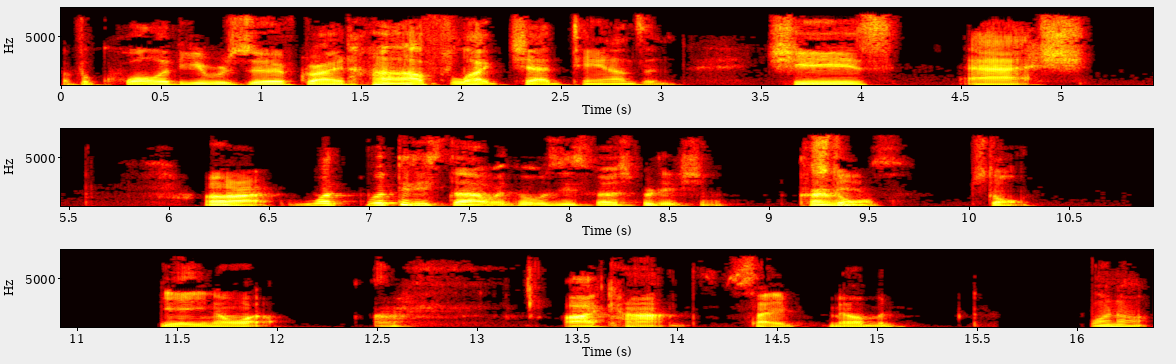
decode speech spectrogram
of a quality reserve grade half like Chad Townsend? Cheers, Ash. All right. What what did he start with? What was his first prediction? Premiers. Storm. Yeah, you know what? I can't say Melbourne. Why not?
